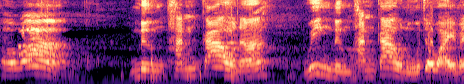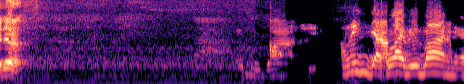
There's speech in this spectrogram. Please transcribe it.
ความว่าหนึ่งพันเก้านะ วิ่งหนึ่งพันเก้าหนูจะไหวไหมเนี่ยวิ่งจากไล่ไปบ้านไง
